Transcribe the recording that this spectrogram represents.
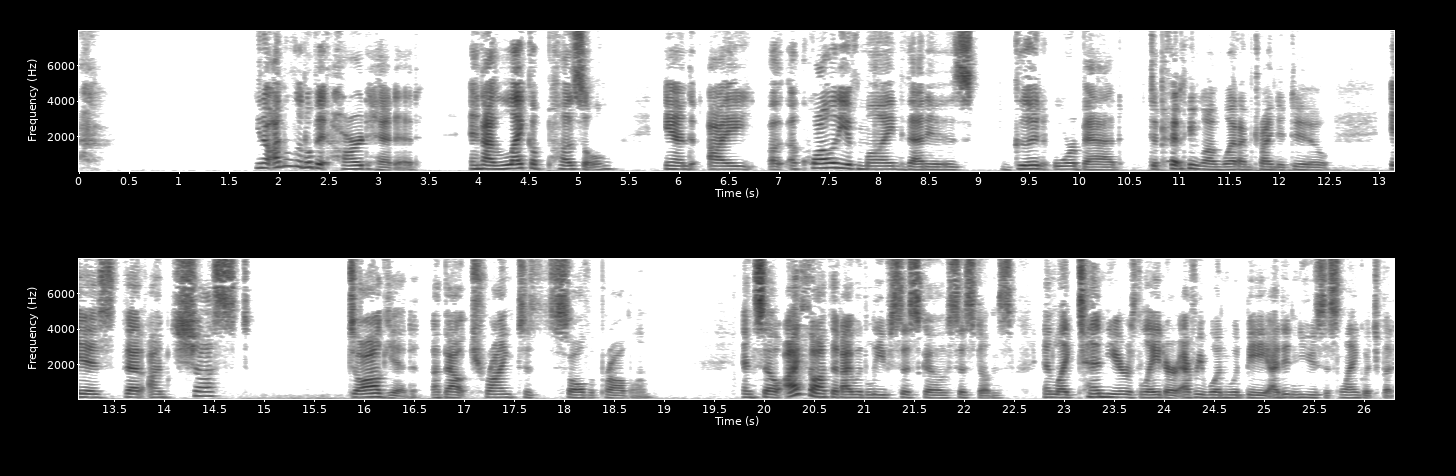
you know, I'm a little bit hard headed, and I like a puzzle, and I a, a quality of mind that is good or bad, depending on what I'm trying to do, is that I'm just dogged about trying to solve a problem. And so I thought that I would leave Cisco systems and like 10 years later everyone would be I didn't use this language but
